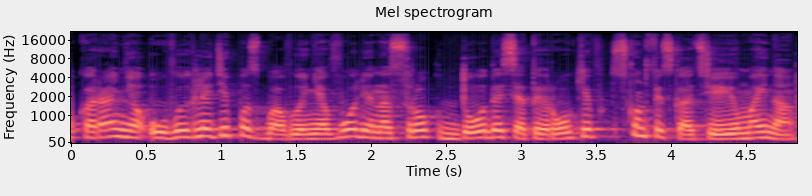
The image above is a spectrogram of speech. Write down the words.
покарання у вигляді позбавлення волі на срок до 10 років з конфіскацією майна.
